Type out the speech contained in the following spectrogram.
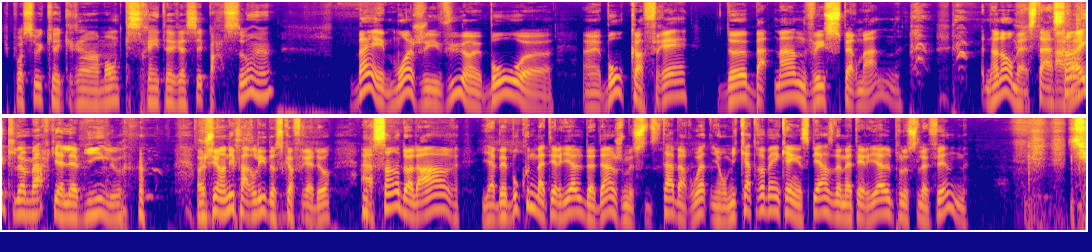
suis pas sûr qu'il y a grand monde qui serait intéressé par ça. Hein? Ben, moi, j'ai vu un beau, un beau coffret de Batman v Superman. non, non, mais c'était à 100... Arrête, là, Marc, elle allait bien, là. Ah, J'en ai parlé de ce coffret-là. À 100 dollars, il y avait beaucoup de matériel dedans. Je me suis dit, tabarouette, ils ont mis 95 pièces de matériel plus le film.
